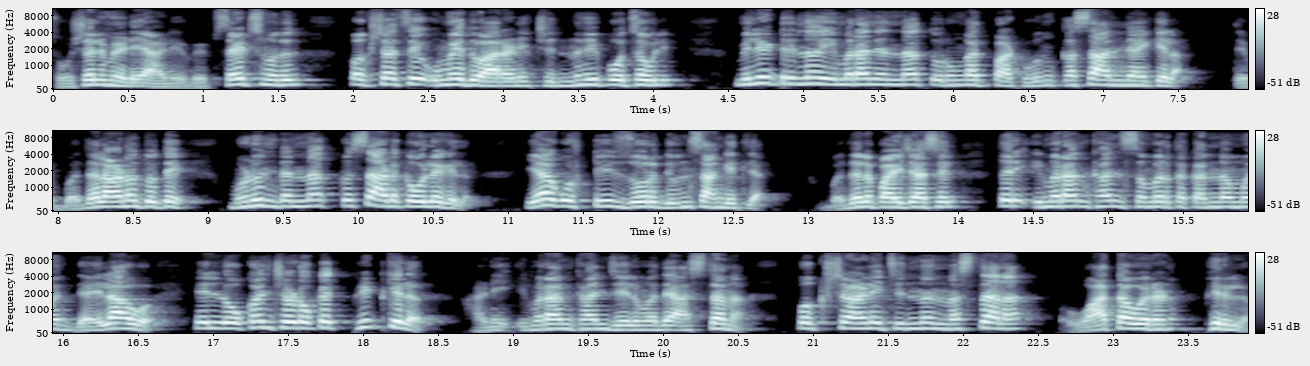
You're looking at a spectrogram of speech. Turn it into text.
सोशल मीडिया आणि वेबसाईट्समधून पक्षाचे उमेदवार आणि चिन्हही पोचवली. मिलिटरीनं इम्रान यांना तुरुंगात पाठवून कसा अन्याय केला? ते बदल आणत होते म्हणून त्यांना कसं अडकवलं गेलं? या गोष्टी जोर देऊन सांगितल्या. बदल पाहिजे असेल तर इम्रान खान समर्थकांना मत द्यायला हवं. हे लोकांच्या डोक्यात फिट केलं आणि इम्रान खान जेलमध्ये असताना पक्ष आणि चिन्ह नसताना वातावरण फिरलं.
